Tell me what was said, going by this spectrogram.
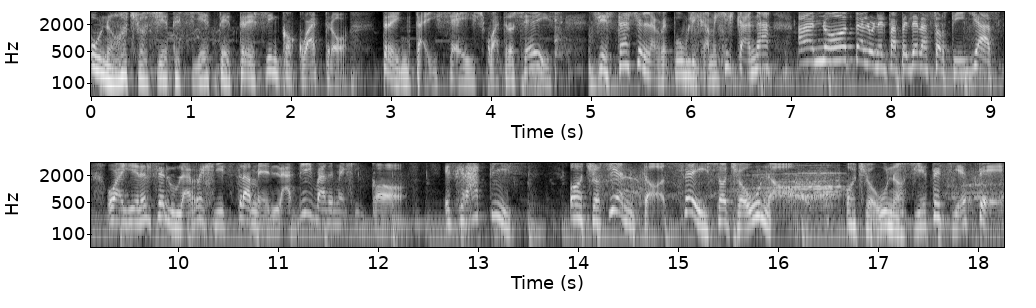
1877-354-3646. Si estás en la República Mexicana, anótalo en el papel de las tortillas o ahí en el celular regístrame, la diva de México. Es gratis. 800-681-8177.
